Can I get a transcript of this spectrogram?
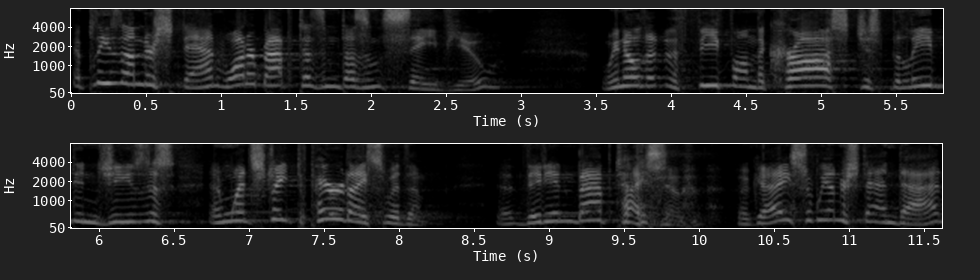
And please understand, water baptism doesn't save you. We know that the thief on the cross just believed in Jesus and went straight to paradise with him. Uh, they didn't baptize him, okay? So we understand that.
